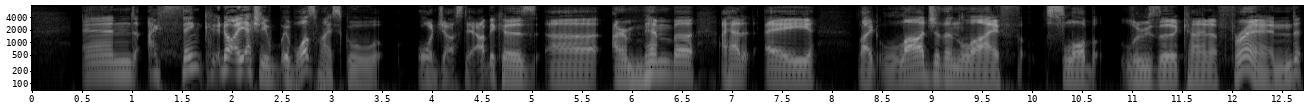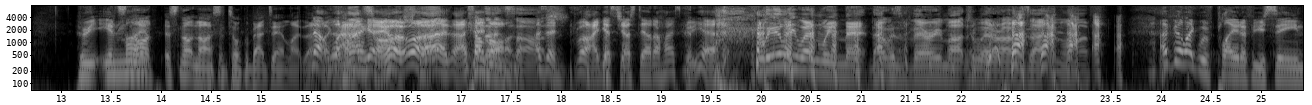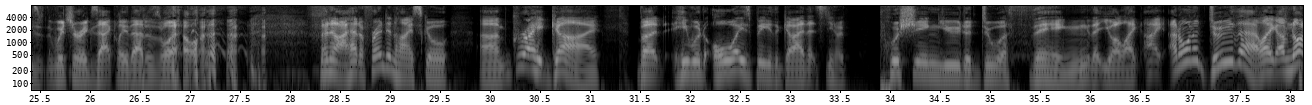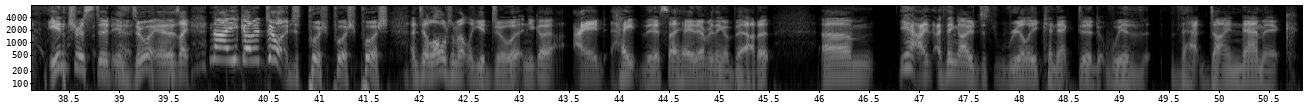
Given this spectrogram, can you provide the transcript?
and I think no, I actually it was high school or just out because uh, I remember I had a like larger than life slob loser kind of friend who in It's my not it's not nice to talk about Dan like that. no, Like, well, that's okay, harsh. well, well, I, I come said, on. I said, well, I guess just out of high school, yeah. Clearly, when we met, that was very much where I was at in life. I feel like we've played a few scenes which are exactly that as well. but no, I had a friend in high school, um, great guy, but he would always be the guy that's, you know, pushing you to do a thing that you're like, I, I don't want to do that. Like, I'm not interested in doing it. And it's like, no, you got to do it. Just push, push, push until ultimately you do it and you go, I hate this. I hate everything about it. Um, yeah, I, I think I just really connected with that dynamic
